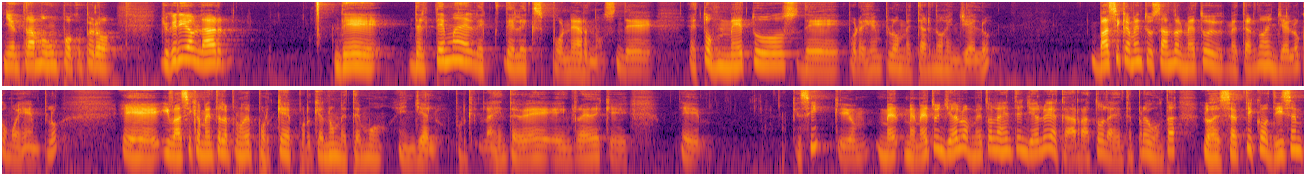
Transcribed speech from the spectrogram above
y entramos un poco, pero yo quería hablar de, del tema del, del exponernos, de estos métodos de, por ejemplo, meternos en hielo. Básicamente usando el método de meternos en hielo como ejemplo. Eh, y básicamente le pregunté por qué, por qué nos metemos en hielo. Porque la gente ve en redes que, eh, que sí, que yo me, me meto en hielo, meto a la gente en hielo y a cada rato la gente pregunta. Los escépticos dicen,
